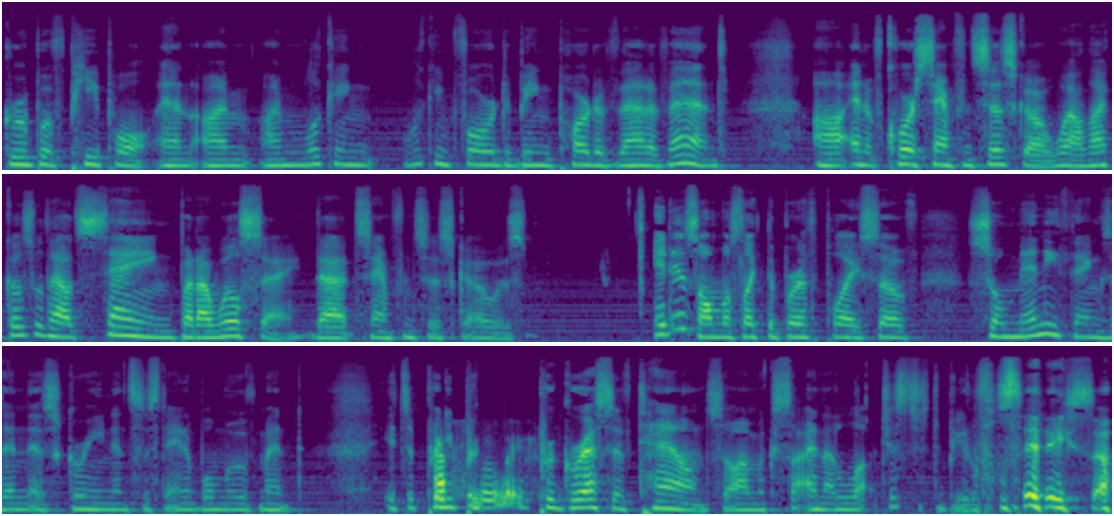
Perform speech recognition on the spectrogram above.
group of people, and I'm I'm looking looking forward to being part of that event. Uh, and of course, San Francisco. Well, that goes without saying, but I will say that San Francisco is it is almost like the birthplace of so many things in this green and sustainable movement. It's a pretty pro- progressive town, so I'm excited. And I love just just a beautiful city. So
